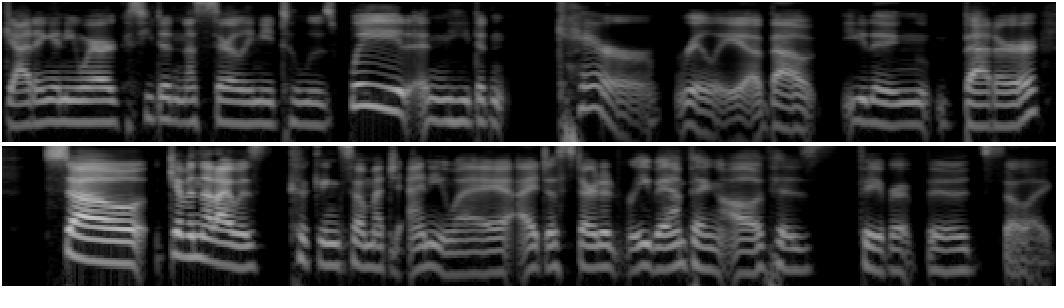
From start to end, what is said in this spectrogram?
getting anywhere because he didn't necessarily need to lose weight and he didn't care really about eating better. So, given that I was cooking so much anyway, I just started revamping all of his favorite foods. So, like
